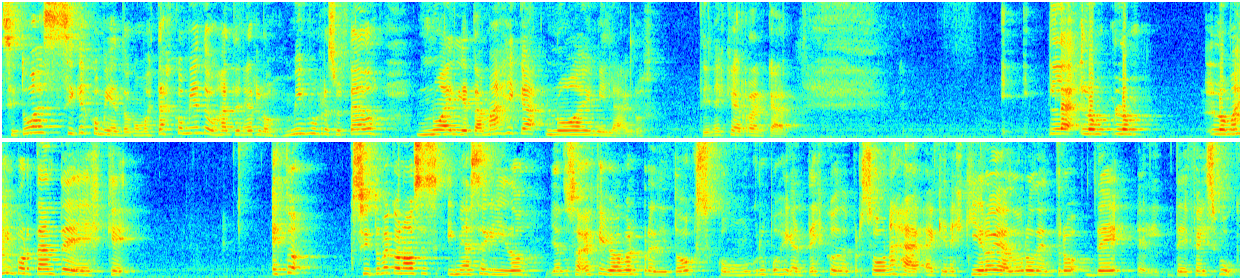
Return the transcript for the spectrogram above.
Si tú sigues comiendo como estás comiendo, vas a tener los mismos resultados. No hay dieta mágica, no hay milagros. Tienes que arrancar. Lo, lo más importante es que esto si tú me conoces y me has seguido, ya tú sabes que yo hago el Preditox con un grupo gigantesco de personas a, quienes quiero y adoro dentro de, de Facebook.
